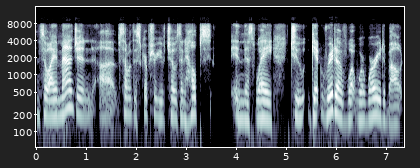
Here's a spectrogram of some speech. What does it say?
And so i imagine uh, some of the scripture you've chosen helps in this way to get rid of what we're worried about.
